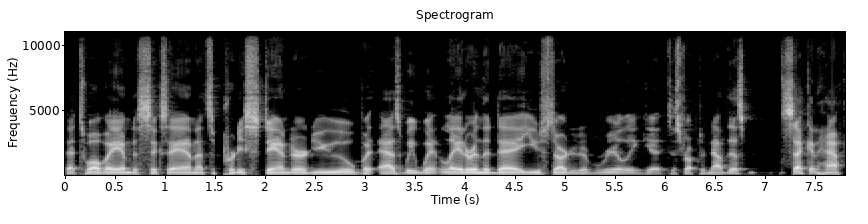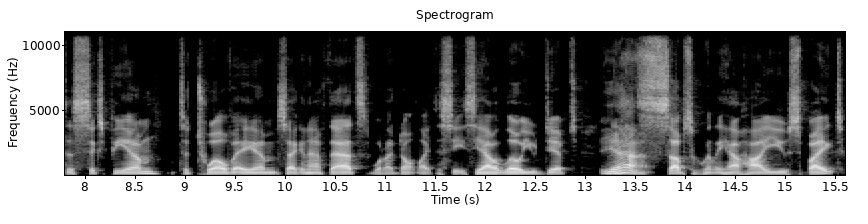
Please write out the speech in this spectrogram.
that 12 a.m. to 6 a.m. That's a pretty standard you. But as we went later in the day, you started to really get disruptive. Now this second half, this 6 p.m. to 12 a.m. second half, that's what I don't like to see. See how low you dipped, Yeah. subsequently how high you spiked.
